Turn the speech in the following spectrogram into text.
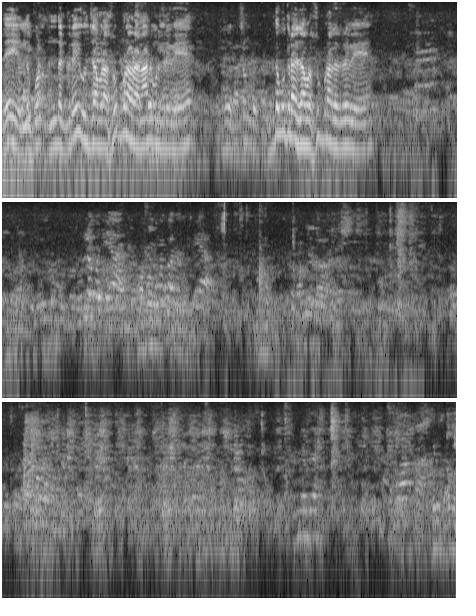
டேய் இந்த கொ- இந்த கிரேவி ஊற்றி சாப்பிட்றா சூப்பராக இருக்கா நாட்டுக்கோழி கிரேவி. இந்த ஊத்துறா சாப்பிட்றா சூப்பராக இருக்கு கிரேவி. ரசம்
